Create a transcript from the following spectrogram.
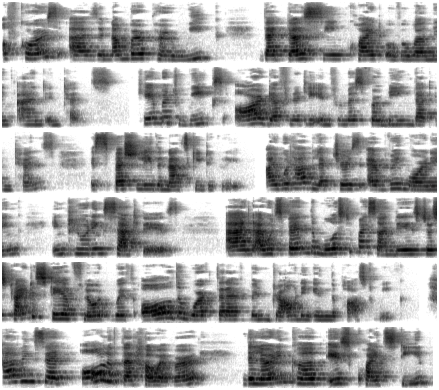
Of course, as a number per week, that does seem quite overwhelming and intense. Cambridge weeks are definitely infamous for being that intense, especially the NATSCI degree. I would have lectures every morning, including Saturdays, and I would spend the most of my Sundays just trying to stay afloat with all the work that I've been drowning in the past week. Having said all of that, however, the learning curve is quite steep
